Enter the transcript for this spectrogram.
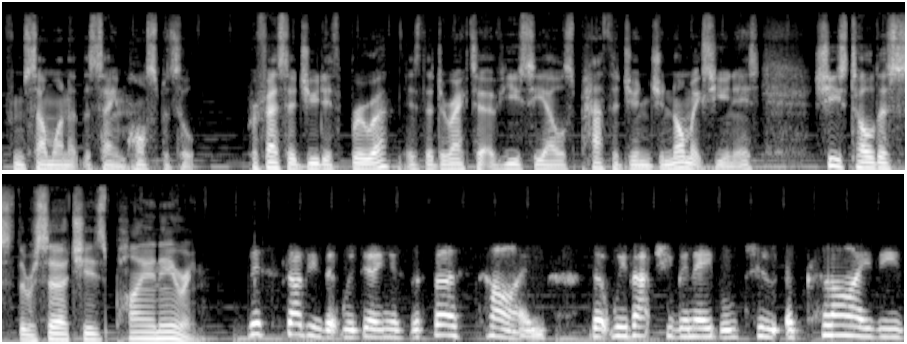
from someone at the same hospital. Professor Judith Breuer is the director of UCL's Pathogen Genomics Unit. She's told us the research is pioneering this study that we're doing is the first time that we've actually been able to apply these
